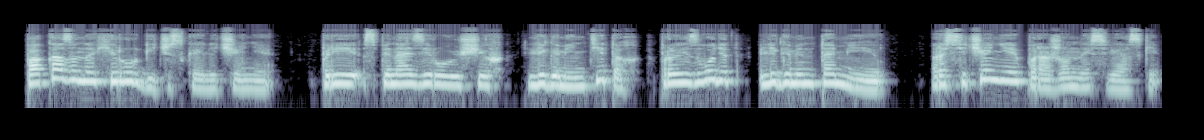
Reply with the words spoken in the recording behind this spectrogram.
показано хирургическое лечение. При спинозирующих лигаментитах производят лигаментомию, рассечение пораженной связки.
